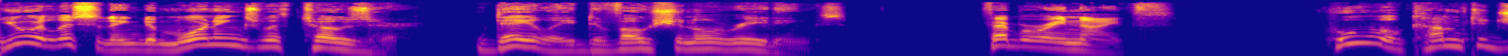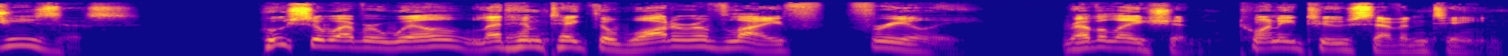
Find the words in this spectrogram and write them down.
You are listening to Mornings with Tozer, daily devotional readings. February 9th. Who will come to Jesus? Whosoever will, let him take the water of life freely. Revelation 22:17.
